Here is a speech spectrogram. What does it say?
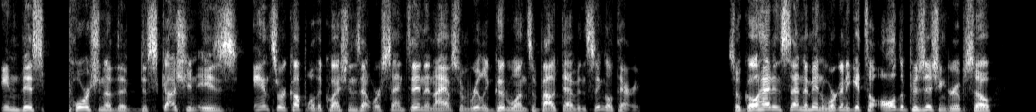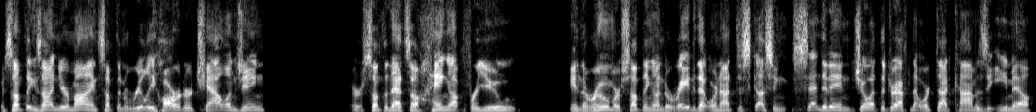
in this portion of the discussion is answer a couple of the questions that were sent in. And I have some really good ones about Devin Singletary. So go ahead and send them in. We're going to get to all the position groups. So if something's on your mind, something really hard or challenging, or something that's a hang up for you in the room, or something underrated that we're not discussing, send it in. Joe at the draftnetwork.com is the email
